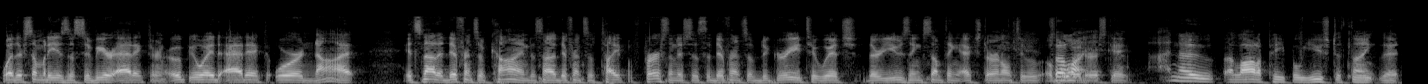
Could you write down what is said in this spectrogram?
whether somebody is a severe addict or an opioid addict or not. It's not a difference of kind. It's not a difference of type of person. It's just a difference of degree to which they're using something external to avoid like, or escape. I know a lot of people used to think that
